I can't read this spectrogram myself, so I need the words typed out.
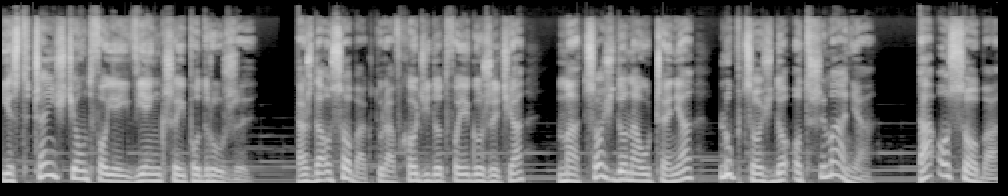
jest częścią twojej większej podróży. Każda osoba, która wchodzi do twojego życia, ma coś do nauczenia lub coś do otrzymania. Ta osoba,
